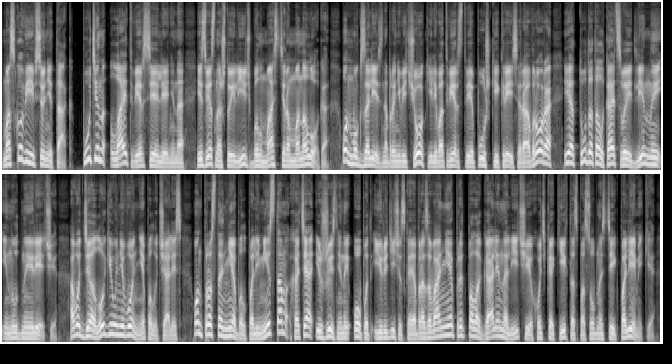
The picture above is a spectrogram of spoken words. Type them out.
В Москве все не так. Путин – лайт-версия Ленина. Известно, что Ильич был мастером монолога. Он мог залезть на броневичок или в отверстие пушки крейсера «Аврора» и оттуда толкать свои длинные и нудные речи. А вот диалоги у него не получались. Он просто не был полемистом, хотя и жизненный опыт и юридическое образование предполагали наличие хоть каких-то способностей к полемике –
